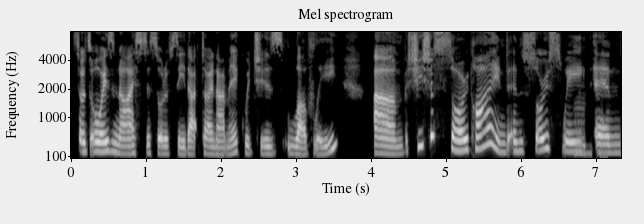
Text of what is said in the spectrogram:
So it's always nice to sort of see that dynamic, which is lovely. Um, but she's just so kind and so sweet. And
